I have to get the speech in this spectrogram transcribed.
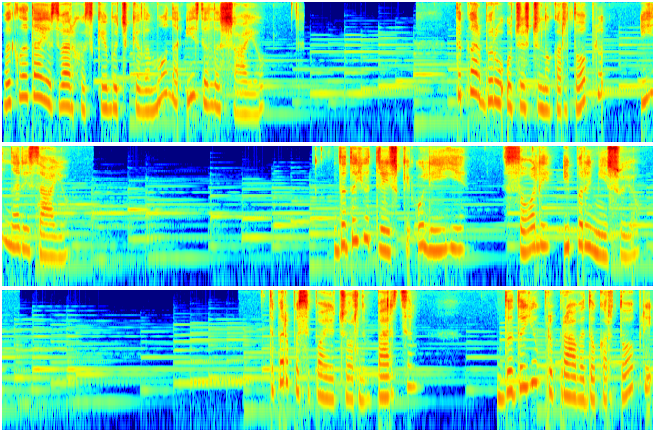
Викладаю зверху скибочки лимона і залишаю. Тепер беру очищену картоплю і нарізаю. Додаю трішки олії, солі і перемішую. Тепер посипаю чорним перцем, додаю приправи до картоплі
